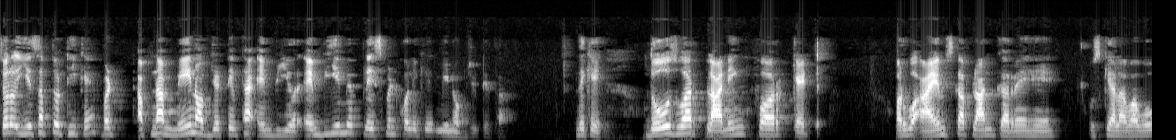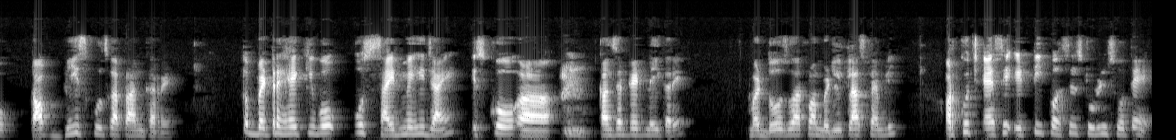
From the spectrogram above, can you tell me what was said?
चलो ये सब तो ठीक है बट अपना मेन ऑब्जेक्टिव था एमबीए और एमबीए में प्लेसमेंट को लेकर मेन ऑब्जेक्टिव था। देखिए those are planning for CAT और वो आई का प्लान कर रहे हैं उसके अलावा वो टॉप बीस स्कूल्स का प्लान कर रहे हैं। तो बेटर है कि वो उस साइड में ही जाएँ, इसको कंसंट्रेट नहीं करें। But those are from middle class family और कुछ ऐसे 80 परसेंट स्टूडेंट्स होते हैं,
